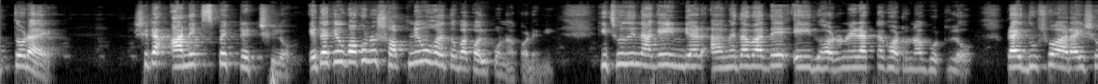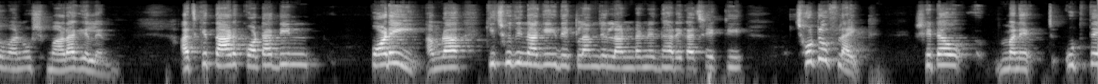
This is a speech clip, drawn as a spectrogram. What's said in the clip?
উত্তরায় সেটা আনএক্সপেক্টেড ছিল। এটা কেউ কখনো স্বপ্নেও হয়তো বা কল্পনা করেনি। কিছুদিন আগে ইন্ডিয়ার আহমেদাবাদে এই ধরনের একটা ঘটনা ঘটলো। প্রায় দুশো আড়াইশো মানুষ মারা গেলেন। আজকে তার কটা দিন পরেই আমরা কিছুদিন আগেই দেখলাম যে লন্ডনের ধারে কাছে একটি ছোট ফ্লাইট সেটাও মানে উঠতে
